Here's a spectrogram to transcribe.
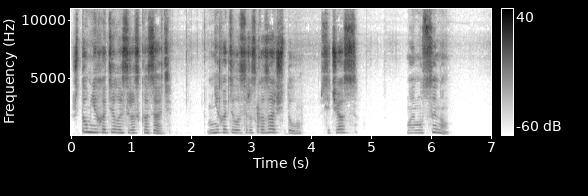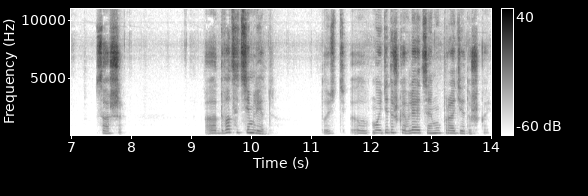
Что мне хотелось рассказать? Мне хотелось рассказать, что сейчас моему сыну, Саше, 27 лет. То есть э, мой дедушка является ему прадедушкой.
